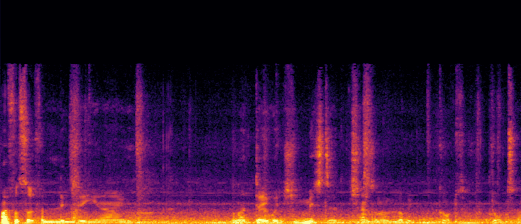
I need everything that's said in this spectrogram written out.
I feel sorry for Linda, you know. On that day when she missed a chance on a lovely goddaughter.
